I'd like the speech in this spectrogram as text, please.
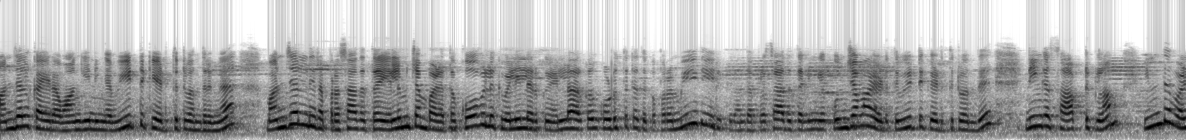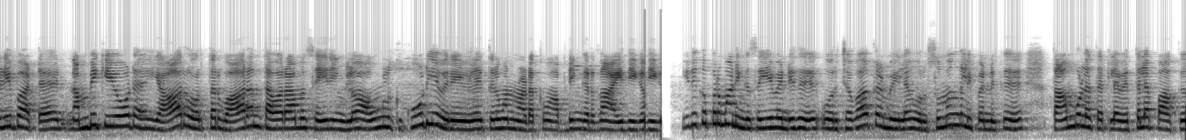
மஞ்சள் கயிறை வாங்கி நீங்கள் வீட்டுக்கு எடுத்துகிட்டு வந்துருங்க. மஞ்சள் நிற பிரசாதத்தை எலுமிச்சம்பழத்தை கோவிலுக்கு வெளியில் இருக்கும் எல்லாருக்கும் கொடுத்துட்டதுக்கப்புறம் மீதி இருக்கிற அந்த பிரசாதத்தை நீங்கள் கொஞ்சமாக எடுத்து வீட்டுக்கு எடுத்துகிட்டு வந்து நீங்கள் சாப்பிட்டுக்கலாம். இந்த வழிபாட்டை நம்பிக்கையோடு யார் ஒருத்தர் வாரம் தவறாமல் செய்கிறீங்களோ அவங்களுக்கு கூட கூடிய விரைவில் திருமணம் நடக்கும் அப்படிங்கிறது தான் ஐதீகம். இதுக்கப்புறமா நீங்கள் செய்ய வேண்டியது ஒரு செவ்வாய்க்கிழமையில் ஒரு சுமங்கலி பெண்ணுக்கு தாம்பூலத்தட்டில் வெத்தலைப்பாக்கு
